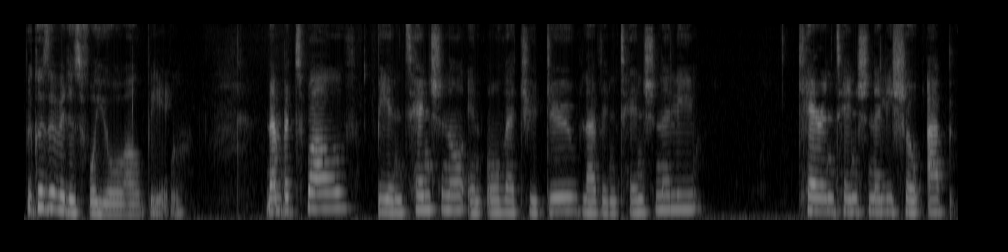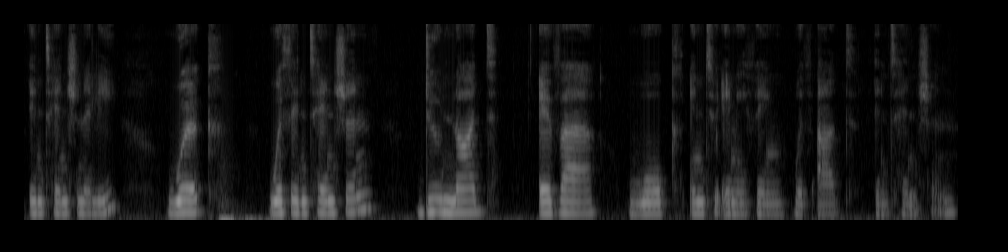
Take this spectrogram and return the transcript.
because of it is for your well being. Number 12, be intentional in all that you do. Love intentionally care intentionally, show up intentionally, work with intention. Do not ever walk into anything without intention.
